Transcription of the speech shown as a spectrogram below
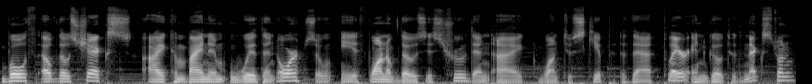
Both of those checks, I combine them with an OR. So if one of those is true, then I want to skip that player and go to the next one.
